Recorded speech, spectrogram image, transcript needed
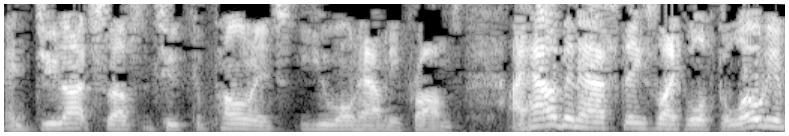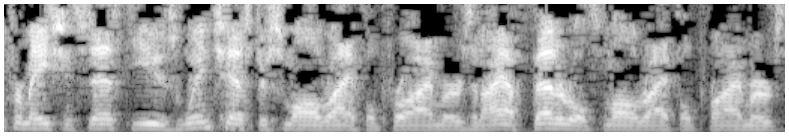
and do not substitute components, you won't have any problems. I have been asked things like, well, if the load information says to use Winchester small rifle primers and I have Federal small rifle primers,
